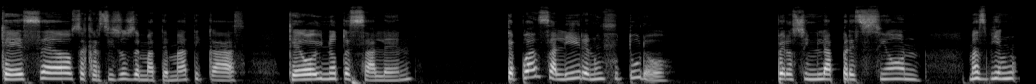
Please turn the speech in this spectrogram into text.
que esos ejercicios de matemáticas que hoy no te salen, te puedan salir en un futuro, pero sin la presión, más bien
